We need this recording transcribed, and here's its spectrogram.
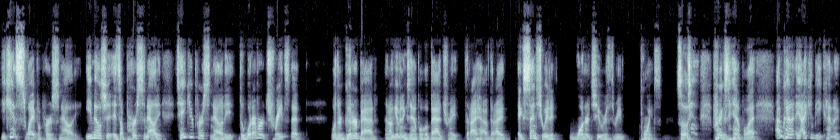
You can't swipe a personality. Email should it's a personality. Take your personality, the whatever traits that whether good or bad, and I'll give an example of a bad trait that I have that I accentuated one or two or three points. So, for example, I, I'm kind of, I can be kind of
